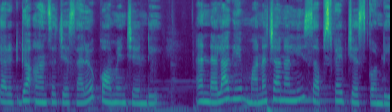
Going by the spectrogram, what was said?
కరెక్ట్గా ఆన్సర్ చేశారో కామెంట్ చేయండి. అండ్ అలాగే మన ఛానల్ని సబ్స్క్రైబ్ చేసుకోండి.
